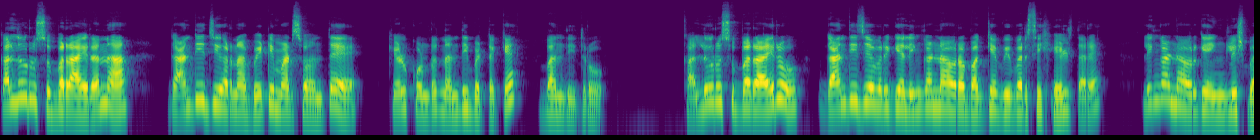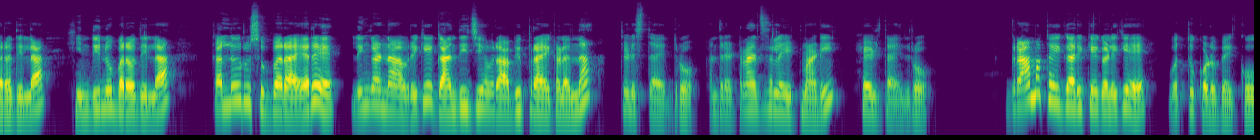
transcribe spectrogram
ಕಲ್ಲೂರು ಸುಬ್ಬರಾಯರನ್ನು ಗಾಂಧೀಜಿಯವ್ರನ್ನ ಭೇಟಿ ಮಾಡಿಸುವಂತೆ ಕೇಳಿಕೊಂಡು ನಂದಿ ಬೆಟ್ಟಕ್ಕೆ ಬಂದಿದ್ದರು ಕಲ್ಲೂರು ಸುಬ್ಬರಾಯರು ಗಾಂಧೀಜಿಯವರಿಗೆ ಲಿಂಗಣ್ಣ ಅವರ ಬಗ್ಗೆ ವಿವರಿಸಿ ಹೇಳ್ತಾರೆ. ಲಿಂಗಣ್ಣ ಅವರಿಗೆ ಇಂಗ್ಲೀಷ್ ಬರೋದಿಲ್ಲ, ಹಿಂದಿನೂ ಬರೋದಿಲ್ಲ. ಕಲ್ಲೂರು ಸುಬ್ಬರಾಯರೇ ಲಿಂಗಣ್ಣ ಅವರಿಗೆ ಗಾಂಧೀಜಿಯವರ ಅಭಿಪ್ರಾಯಗಳನ್ನು ತಿಳಿಸ್ತಾ ಇದ್ರು, ಅಂದರೆ ಟ್ರಾನ್ಸ್ಲೇಟ್ ಮಾಡಿ ಹೇಳ್ತಾ ಇದ್ರು. ಗ್ರಾಮ ಕೈಗಾರಿಕೆಗಳಿಗೆ ಒತ್ತು ಕೊಡಬೇಕು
